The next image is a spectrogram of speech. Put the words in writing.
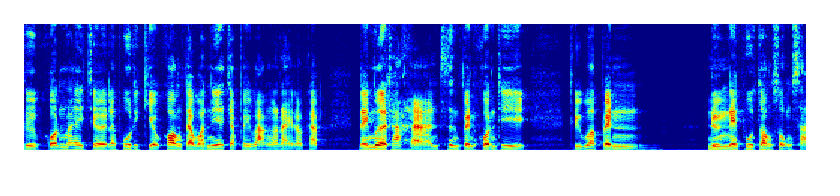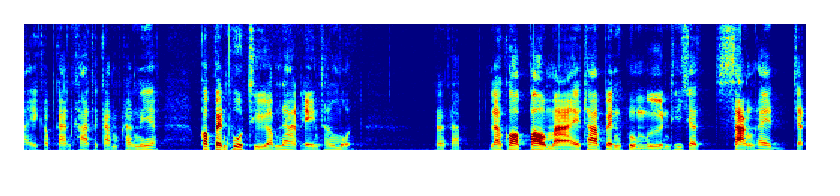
สืบค้นมาให้เจอและผู้ที่เกี่ยวข้อง แต่วันนี้จะไปหวังอะไรแล้วครับ ในเมื่อทหารซึ่งเป็นคนที่ถือว่าเป็นหนึ่งในผู้ต้องสงสัยกับการฆาตกรรมครั้งนี้ก็เป็นผู้ถืออำนาจเองทั้งหมด นะครับ แล้วก็เป้าหมายถ้าเป็นกลุ่มอื่นที่จะสั่งให้จัด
